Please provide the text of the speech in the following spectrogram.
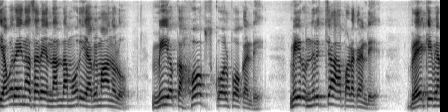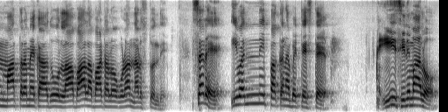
ఎవరైనా సరే నందమూరి అభిమానులు మీ యొక్క హోప్స్ కోల్పోకండి. మీరు నిరుత్సాహపడకండి. బ్రేక్ ఈవెన్ మాత్రమే కాదు లాభాల బాటలో కూడా నడుస్తుంది. సరే ఇవన్నీ పక్కన పెట్టేస్తే ఈ సినిమాలో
